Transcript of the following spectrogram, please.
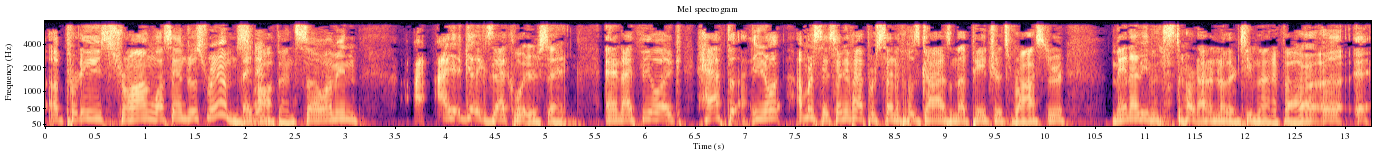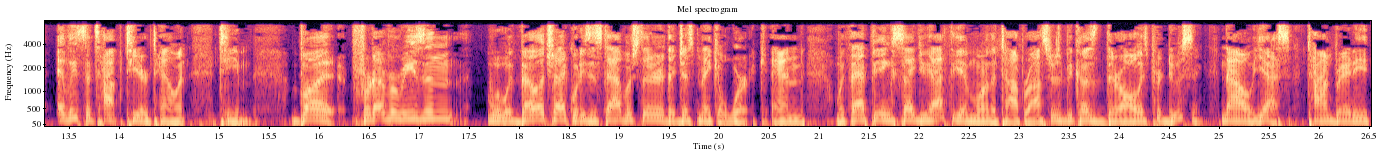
a pretty strong Los Angeles Rams offense. So, I mean, I, I get exactly what you're saying, and I feel like half the, you know, what? I'm going to say 75 percent of those guys on that Patriots roster may not even start on another team in the NFL, or, uh, at least a top tier talent team. But for whatever reason, with Belichick, what he's established there, they just make it work. And with that being said, you have to give them one of the top rosters because they're always producing. Now, yes, Tom Brady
